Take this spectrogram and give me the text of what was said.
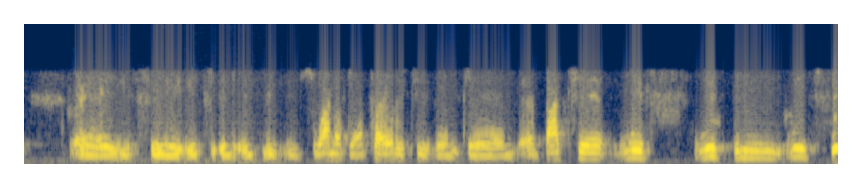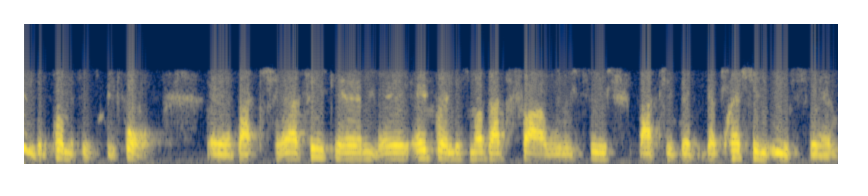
uh, it's it's it, it's one of their priorities, and uh, but uh, we've we've been we've seen the promises before. Uh, but I think um, uh, April is not that far. We'll see. But the, the question is, uh,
